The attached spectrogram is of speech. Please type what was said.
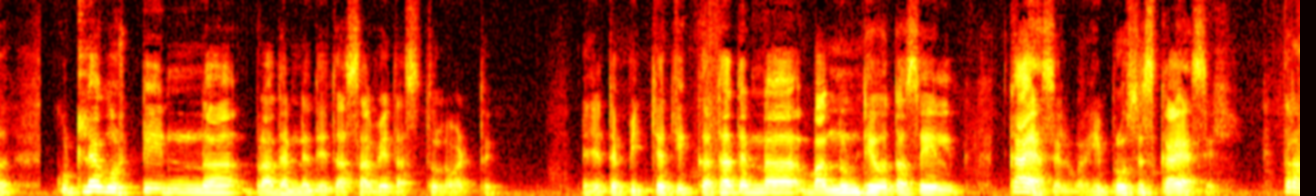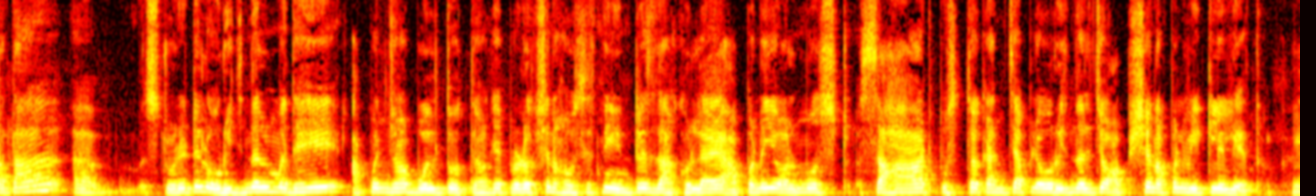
कुठल्या गोष्टींना प्राधान्य देत असावेत असं तुला वाटतं म्हणजे त्या पिक्चरची कथा त्यांना बांधून ठेवत असेल काय असेल बरं? ही प्रोसेस काय असेल? तर आता स्टोरीटेल ओरिजिनलमध्ये आपण जेव्हा बोलतो तेव्हा काही प्रोडक्शन हाऊसेसनी इंटरेस्ट दाखवला आहे आपणही ऑलमोस्ट सहा आठ पुस्तकांचे आपल्या ओरिजिनलचे ऑप्शन आपण विकलेले आहेत.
